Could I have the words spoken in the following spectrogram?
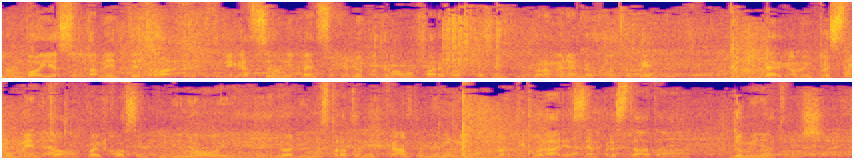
non voglio assolutamente trovare delle giustificazioni, penso che noi potevamo fare qualcosa in più, però mi rendo conto che Bergamo in questo momento ha qualcosa in più di noi, lo ha dimostrato nel campo, nei momenti particolari è sempre stata dominatrice.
